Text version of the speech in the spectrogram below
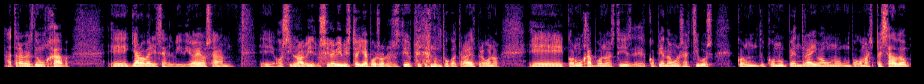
a través de un hub, eh, ya lo veréis en el vídeo, ¿eh? o sea, o si, no lo habéis, si lo habéis visto ya, pues bueno, os estoy explicando un poco otra vez, pero bueno, con un hub, bueno, estoy copiando algunos archivos con un, con un pendrive, a uno un poco más pesado,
